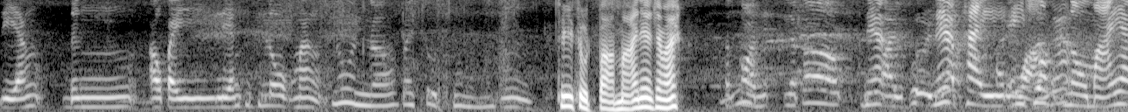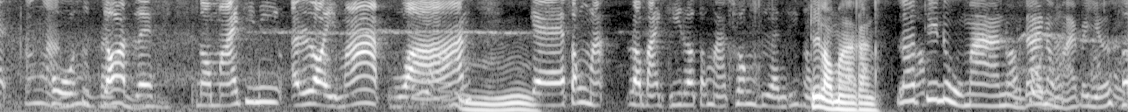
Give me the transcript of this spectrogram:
เลี้ยงดึงเอาไปเลี้ยงที่พิโลกมั่งนู่นเนาะไปสุดนู่นอืมที่สุดป่าไม้เนี่ยใช่ไหมแล้วก่อนเนี่ยแล้วก็เนี่ยเนี่ยไผ่ไอ้พวกหน่อไม้อะต้องหลังโหสุดยอดเลย หน่อไม้ที่นี่อร่อยมากหวาน อืมแกต้องมา เรามาอีกทีเราต้องมาช่วงเดือนที่หน่อไที่เรามากัน รอบที่หนูมาหนูได้หน่อไม้ไปเยอะ เอ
